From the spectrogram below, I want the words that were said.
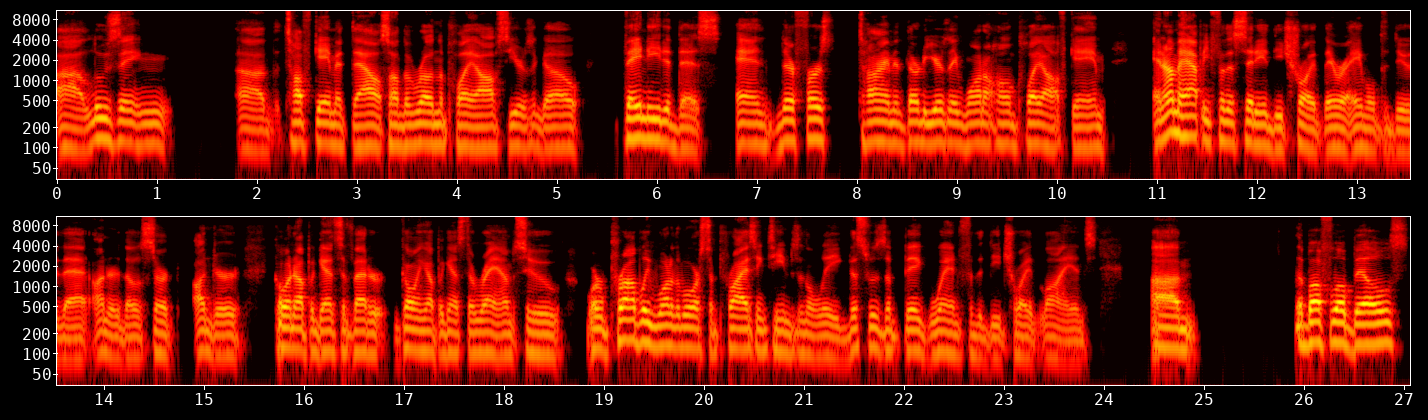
uh, losing uh, the tough game at Dallas on the road in the playoffs years ago. They needed this, and their first time in 30 years they won a home playoff game and I'm happy for the city of Detroit. They were able to do that under those circ under going up against a veteran, going up against the Rams, who were probably one of the more surprising teams in the league. This was a big win for the Detroit Lions. Um, the Buffalo Bills,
